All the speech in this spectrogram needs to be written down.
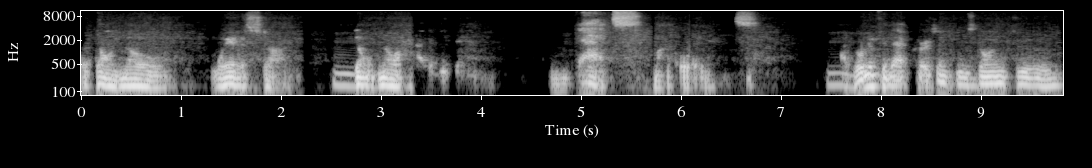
but don't know where to start, mm. don't know how to begin. That's my audience. Mm. I wrote it for that person who's going through,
